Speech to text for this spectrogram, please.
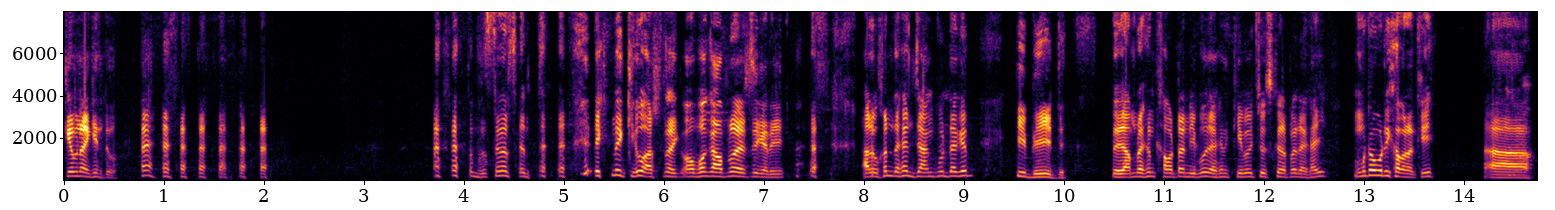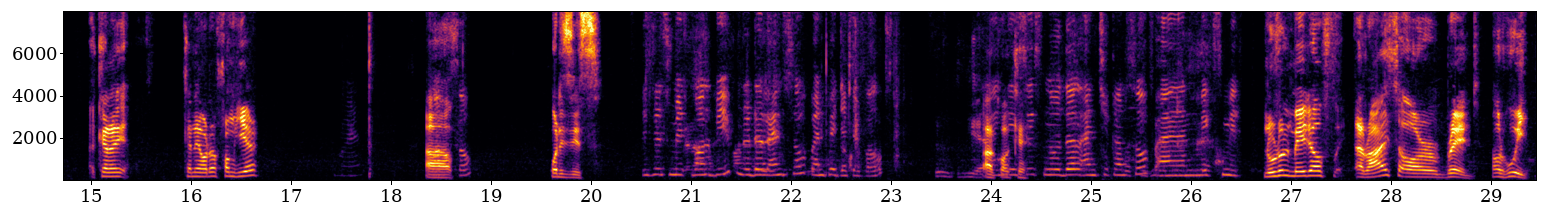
কেউ নাই কিন্তু। বুঝতে পারছেন? এখানে কেউ আসে নাই অবাক আমরা এসে গেছি আর ওখানে দেখেন জাঙ্ক ফুড দেখেন কি ভিড়। তো আমরা এখন খাবারটা নিবো দেখেন কীভাবে চুজ করে আপনার দেখাই। মোটামুটি খাবার আর কি। Can I can I order from here what is this this? Is meatball beef, noodle and soup, and vegetables. Ah, and okay. this is noodle and chicken soup and mixed meat. noodle made of rice or bread or wheat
